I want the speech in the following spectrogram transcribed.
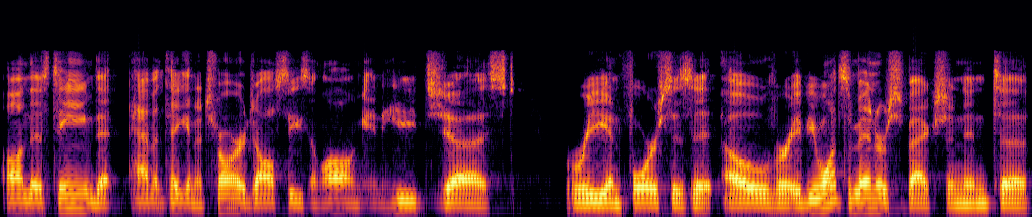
on this team that haven't taken a charge all season long, and he just reinforces it over. If you want some introspection into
